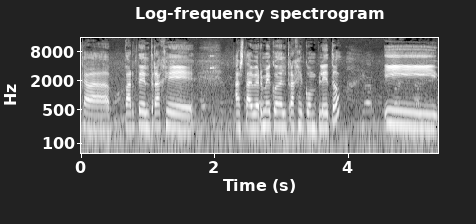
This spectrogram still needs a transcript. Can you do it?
cada parte del traje hasta verme con el traje completo y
